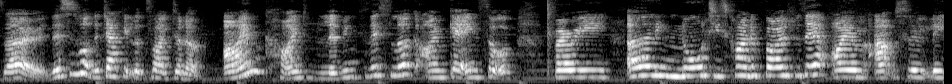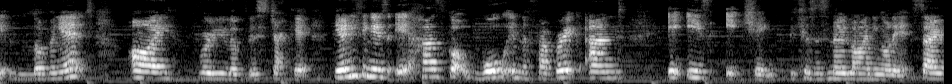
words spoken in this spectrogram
So, this is what the jacket looks like done up. I'm kind of living for this look. I'm getting sort of very early noughties kind of vibes with it. I am absolutely loving it. I really love this jacket. The only thing is it has got wool in the fabric and it is itching because there's no lining on it. So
